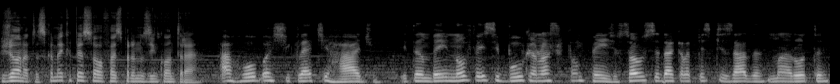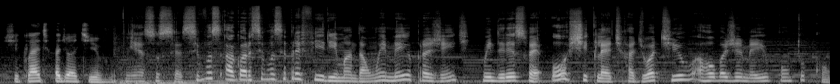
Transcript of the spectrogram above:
Jonatas, como é que o pessoal faz para nos encontrar? Arroba Chiclete Rádio. E também no Facebook, a nossa fanpage. É só você dar aquela pesquisada marota, Chiclete Radioativo. E é sucesso. Se você, agora, se você preferir mandar um e-mail pra gente, o endereço é ochicleteradioativo.gmail.com.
